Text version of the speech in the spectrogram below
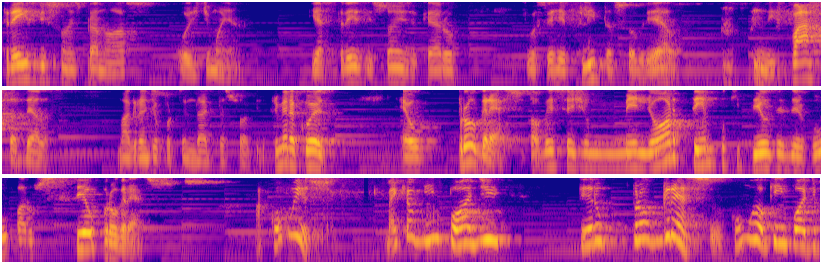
três lições para nós hoje de manhã. E as três lições eu quero que você reflita sobre elas e faça delas uma grande oportunidade para a sua vida. Primeira coisa é o progresso. Talvez seja o melhor tempo que Deus reservou para o seu progresso. Mas como isso? Como é que alguém pode ter o progresso? Como alguém pode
